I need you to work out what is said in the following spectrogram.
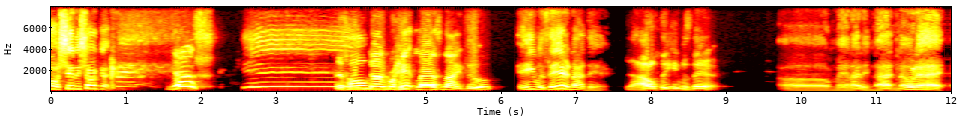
Oh, Shannon Sharpe got Yes, Yeah. his home got hit last night, dude. He was there, not there. Yeah, I don't think he was there. Oh man, I did not know that.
